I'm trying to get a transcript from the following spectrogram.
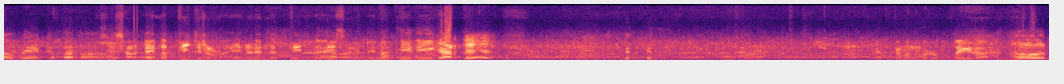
ਹੋਵੇ ਇੱਕ ਦਾ ਨਾ ਅਸੀਂ 29 ਚਲਾਉਣਾ ਇਹਨਾਂ ਨੇ 29 ਚਲਾਈ 29 ਨੱਤੀ ਦੀ ਕਰਦੇ। ਇੱਕ ਨੰਬਰ ਉੱਤੇ ਹੀ ਰੱਖ। ਹੋਰ।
